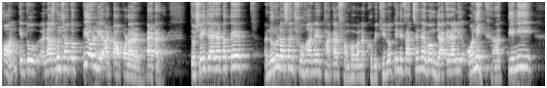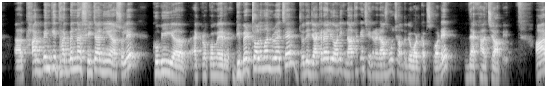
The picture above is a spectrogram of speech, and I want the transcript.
হন। কিন্তু নাজমুল শান্ত পিওরলি আর টপ অর্ডার ব্যাটার তো সেই জায়গাটাতে নুরুল হাসান সোহানের থাকার সম্ভাবনা খুবই ক্ষীণ তিনি থাকছেন না এবং জাকের আলী অনেক তিনি থাকবেন কি থাকবেন না সেটা নিয়ে আসলে খুবই এক রকমের ডিবেট চলমান রয়েছে। যদি জাকের আলী অনেক না থাকেন, সেখানে নাজমুল শান্তকে ওয়ার্ল্ড কাপ স্কোয়াডে দেখা যাবে। আর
